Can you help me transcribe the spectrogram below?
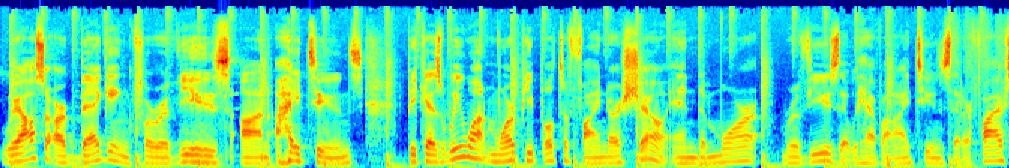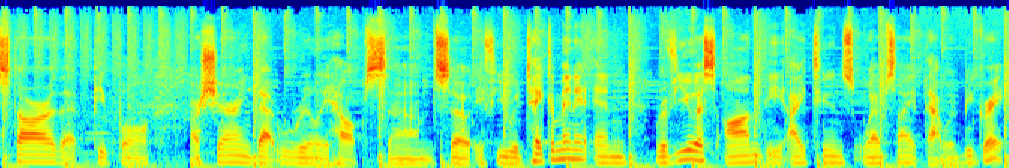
We also are begging for reviews on iTunes because we want more people to find our show. And the more reviews that we have on iTunes that are five star, that people are sharing, that really helps. Um, so if you would take a minute and review us on the iTunes website, that would be great.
